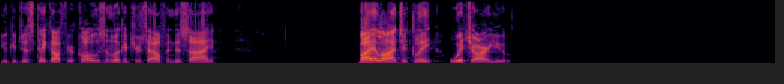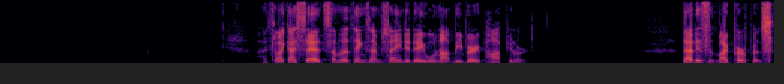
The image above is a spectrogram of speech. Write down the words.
you could just take off your clothes and look at yourself and decide biologically, which are you? It's like I said, some of the things I'm saying today will not be very popular. That isn't my purpose.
